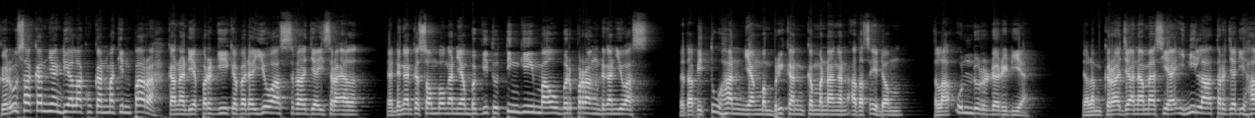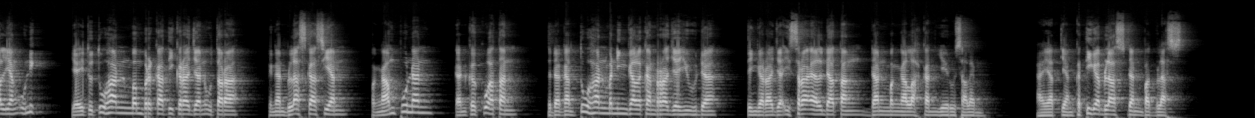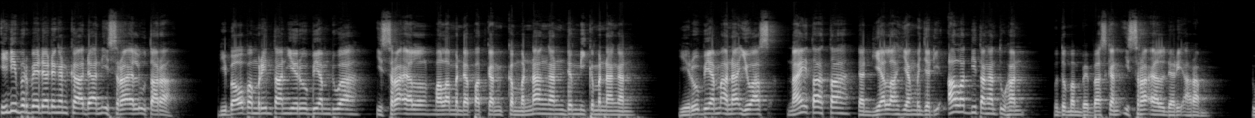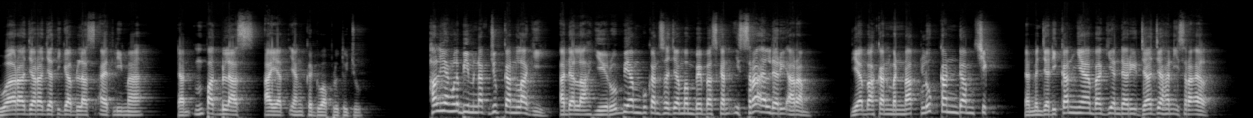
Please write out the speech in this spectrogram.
Kerusakan yang dia lakukan makin parah karena dia pergi kepada Yoas Raja Israel dan dengan kesombongan yang begitu tinggi mau berperang dengan Yoas. Tetapi Tuhan yang memberikan kemenangan atas Edom telah undur dari dia. Dalam kerajaan Amasya inilah terjadi hal yang unik, yaitu Tuhan memberkati kerajaan utara dengan belas kasihan, pengampunan, dan kekuatan, sedangkan Tuhan meninggalkan Raja Yehuda sehingga Raja Israel datang dan mengalahkan Yerusalem. Ayat yang ke-13 dan 14. Ini berbeda dengan keadaan Israel utara. Di bawah pemerintahan Yerobiam II, Israel malah mendapatkan kemenangan demi kemenangan. Yerobeam anak Yoas naik tahta dan dialah yang menjadi alat di tangan Tuhan untuk membebaskan Israel dari Aram. 2 Raja-Raja 13 ayat 5 dan 14 ayat yang ke-27. Hal yang lebih menakjubkan lagi adalah Yerobeam bukan saja membebaskan Israel dari Aram, dia bahkan menaklukkan Damsyik dan menjadikannya bagian dari jajahan Israel.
